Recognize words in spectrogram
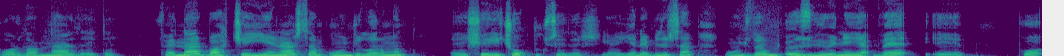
buradan neredeydi? Fenerbahçe'yi yenersem oyuncularımın e, şeyi çok yükselir. Yani yenebilirsem oyuncularımın özgüveni ve e, po,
